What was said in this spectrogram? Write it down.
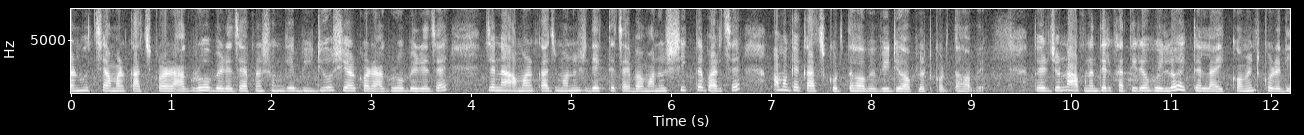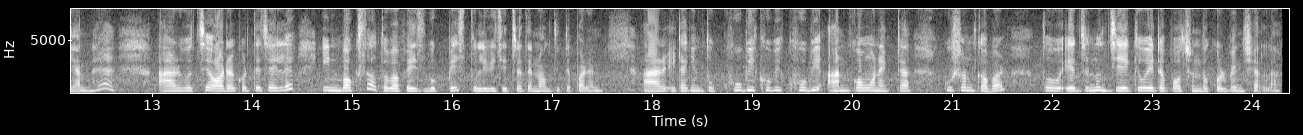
কারণ হচ্ছে আমার কাজ করার আগ্রহ বেড়ে যায়, আপনার সঙ্গে ভিডিও শেয়ার করার আগ্রহ বেড়ে যায় যে না, আমার কাজ মানুষ দেখতে চায় বা মানুষ শিখতে পারছে, আমাকে কাজ করতে হবে ভিডিও আপলোড করতে হবে। তো এর জন্য আপনাদের খাতিরে হইলেও একটা লাইক কমেন্ট করে দিয়ান হ্যাঁ? আর হচ্ছে অর্ডার করতে চাইলে ইনবক্সে অথবা ফেসবুক পেজ তুলিবি চিত্রাতে নক দিতে পারেন। আর এটা কিন্তু খুবই খুবই খুবই আনকমন একটা কুশন কাভার তো এর জন্য যে কেউ এটা পছন্দ করবে ইনশাল্লাহ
